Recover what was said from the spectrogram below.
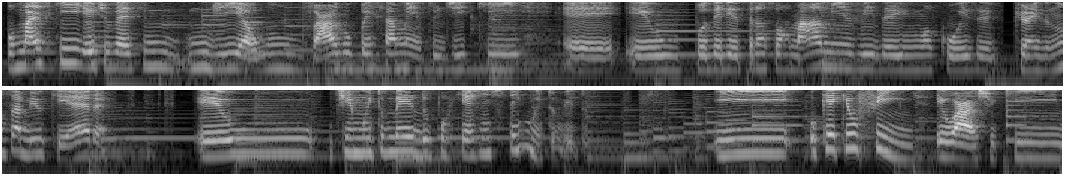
Por mais que eu tivesse um, um dia algum vago pensamento de que é, eu poderia transformar a minha vida em uma coisa que eu ainda não sabia o que era, eu tinha muito medo, porque a gente tem muito medo. E o que que eu fiz? Eu acho que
